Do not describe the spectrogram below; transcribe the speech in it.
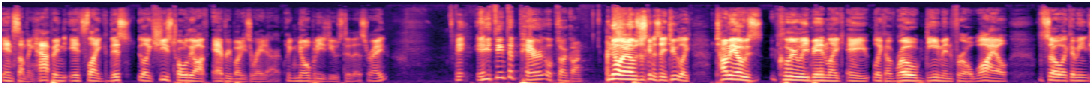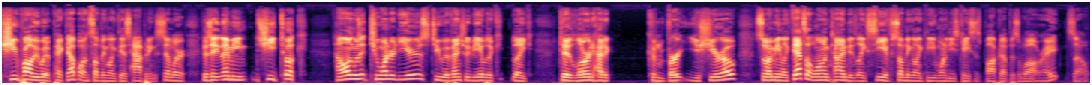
and something happened it's like this like she's totally off everybody's radar like nobody's used to this right It- do you think the pair? Oh, sorry, gone. no, and I was just gonna say too, like Tamayo's clearly been like a like a rogue demon for a while. So like I mean, she probably would have picked up on something like this happening similar because I mean, she took how long was it? Two hundred years to eventually be able to like to learn how to convert Yushiro. So I mean, like that's a long time to like see if something like the one of these cases popped up as well, right? So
